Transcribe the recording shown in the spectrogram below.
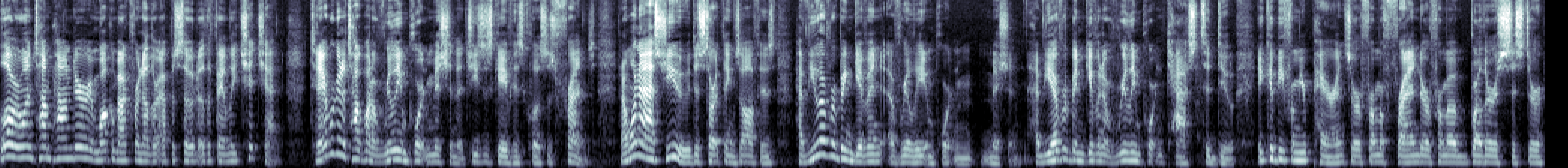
Hello, everyone. Tom Pounder, and welcome back for another episode of the Family Chit Chat. Today, we're going to talk about a really important mission that Jesus gave his closest friends. And I want to ask you to start things off: is Have you ever been given a really important mission? Have you ever been given a really important task to do? It could be from your parents, or from a friend, or from a brother or sister,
